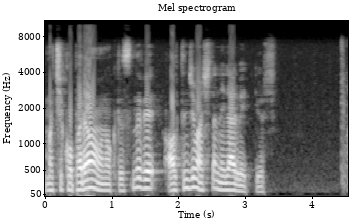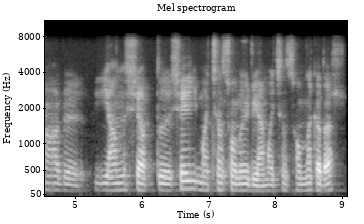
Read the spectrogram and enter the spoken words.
maçı koparamama noktasında ve 6. maçta neler bekliyorsun? Abi yanlış yaptığı şey maçın sonuydu. Yani maçın sonuna kadar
